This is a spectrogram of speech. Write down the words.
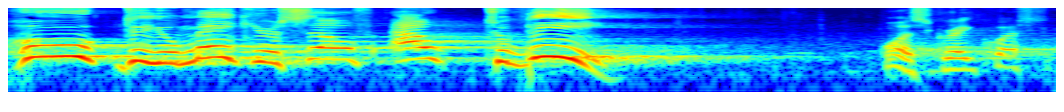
Who do you make yourself out to be? Well, it's a great question.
